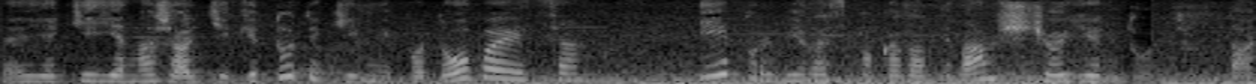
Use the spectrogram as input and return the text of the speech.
е, які є, на жаль, тільки тут, які мені подобаються. І пробіглась показати вам, що є тут. Так.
